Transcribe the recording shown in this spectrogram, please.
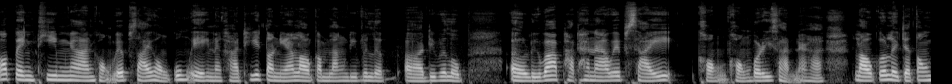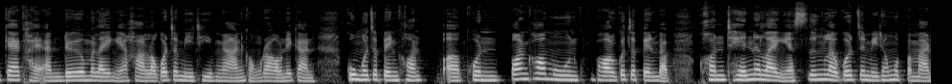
ก็เป็นทีมงานของเว็บไซต์ของกุ้งเองนะคะ ที่ตอนนี้เรากำลัง develop เอ่อ develop เอ่อหรือว่าพัฒนาเว็บไซต์ ของของบริษัทนะคะ เราก็เลยจะต้องแก้ไขอันเดิมอะไรอย่างเงี้ยค่ะ เราก็จะมีทีมงานของเราในการกุ้งก็จะเป็นคอนเออคนป้อนข้อมูลคุณพรก็จะเป็นแบบคอนเทนต์อะไรอย่างเงี้ยซึ่งเราก็จะมีทั้งหมดประมาณ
